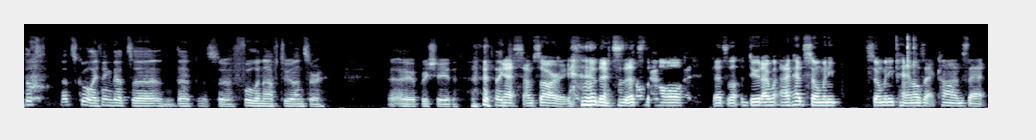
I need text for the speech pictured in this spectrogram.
That's that's cool. I think that uh, that was uh, full enough to answer. I appreciate it. yes, you. I'm sorry. that's that's the whole. That's the, dude. I, I've had so many so many panels at cons that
